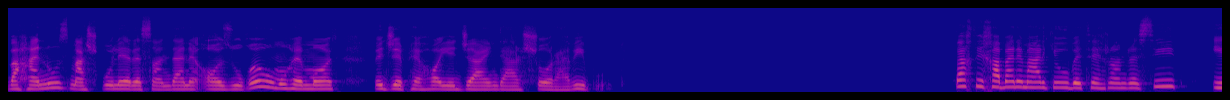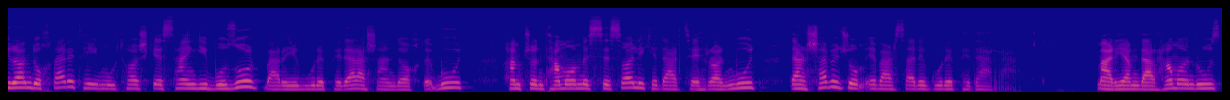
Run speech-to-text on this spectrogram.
و هنوز مشغول رساندن آزوقه و مهمات به جبهه های جنگ در شوروی بود. وقتی خبر مرگ او به تهران رسید، ایران دختر تیمورتاش که سنگی بزرگ برای گور پدرش انداخته بود، همچون تمام سه سالی که در تهران بود، در شب جمعه بر سر گور پدر رفت. مریم در همان روز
